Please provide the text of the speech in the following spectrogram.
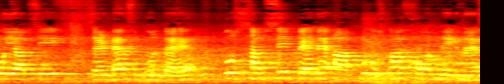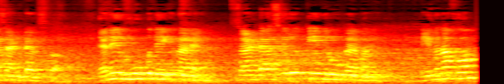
कोई आपसे सेंटेंस बोलता है तो सबसे पहले आपको उसका फॉर्म देखना है सेंटेंस का। यानी रूप देखना है। सेंटेंस के जो तीन रूप है हमारे। तीन ना फॉर्म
